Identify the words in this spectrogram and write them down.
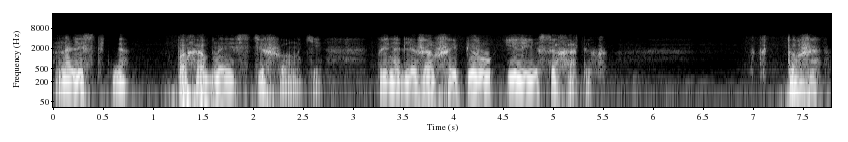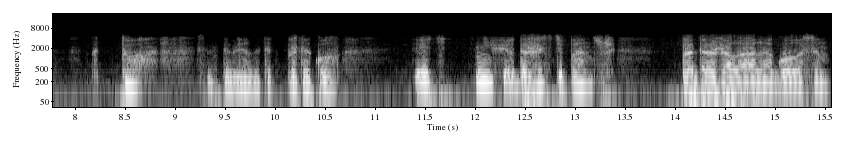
На листке похабные стишонки, принадлежавшие перу Ильи Сахатых. Кто же, кто составлял этот протокол? Ведь не Федор же Степанович... Продрожала она голосом.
